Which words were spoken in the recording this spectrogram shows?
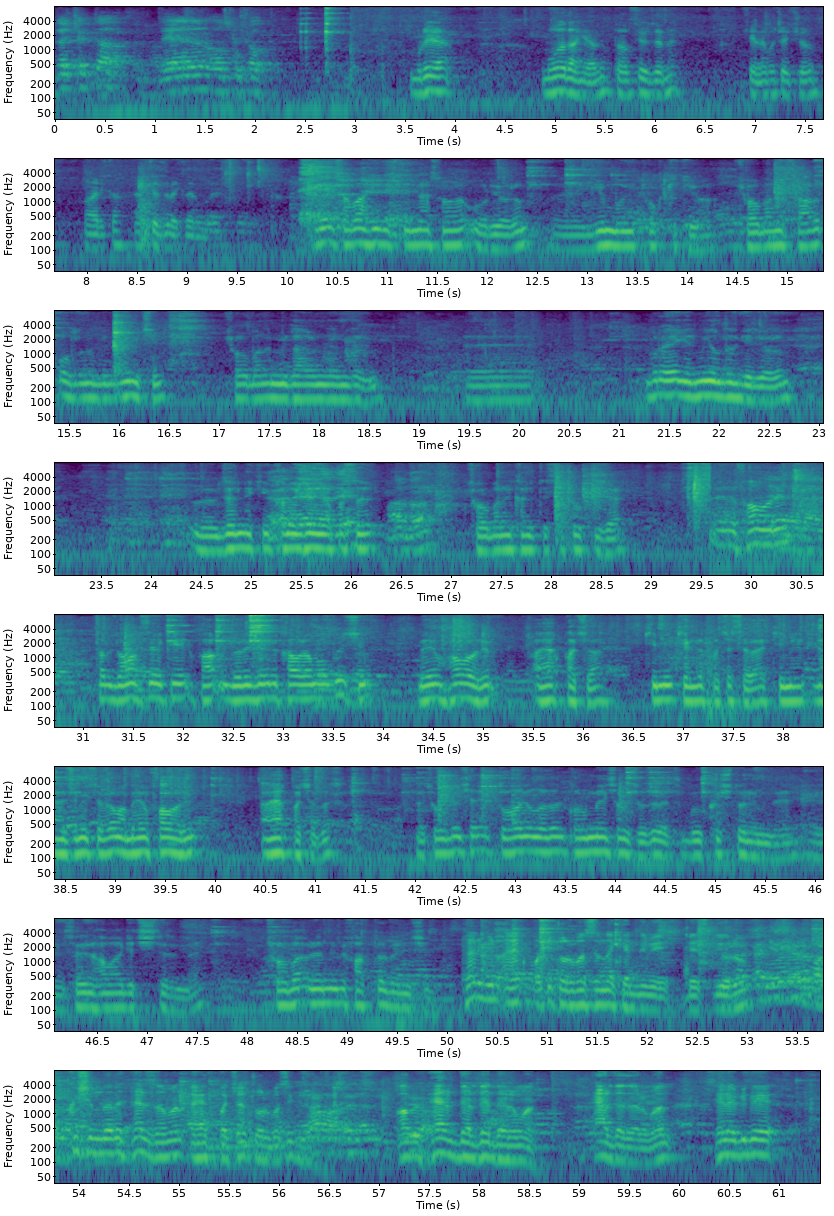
Güzel çıktı. Beğenen olsun çok. Buraya Muğla'dan geldim. Tavsiye üzerine. Kelle paça içiyorum. Harika. Herkesi beklerim buraya. Buraya sabah yedisinden sonra uğruyorum. Ee, gün boyu tok tutuyor. Çorbanın sağlık olduğunu bildiğim için çorbanın müdavimlerindenim. Ee, buraya 20 yıldır geliyorum. Ee, üzerindeki kolajen yapısı, çorbanın kalitesi çok güzel. Ee, favorim, tabii damak zevki farklı göreceli bir kavram olduğu için benim favorim ayak paça. Kimi kelle paça sever, kimi mercimek sever ama benim favorim ayak paçadır. Ve çorba içerek doğal yollardan korunmaya çalışıyoruz. Evet, bu kış döneminde, e, serin hava geçişlerinde. Çorba önemli bir faktör benim için. Her gün ayak paça çorbasında kendimi besliyorum. Kışınları her zaman ayak paça çorbası güzel. Abi her derde derman. Her derde derman. Hele bir de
